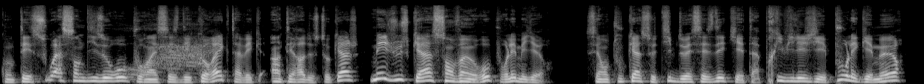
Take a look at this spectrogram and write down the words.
Comptez 70 euros pour un SSD correct avec 1 Tera de stockage, mais jusqu'à 120 euros pour les meilleurs. C'est en tout cas ce type de SSD qui est à privilégier pour les gamers,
